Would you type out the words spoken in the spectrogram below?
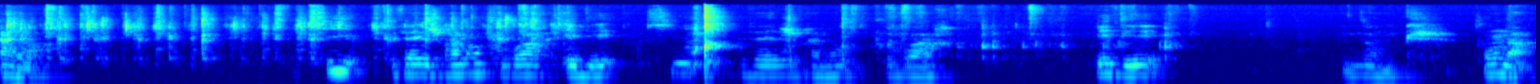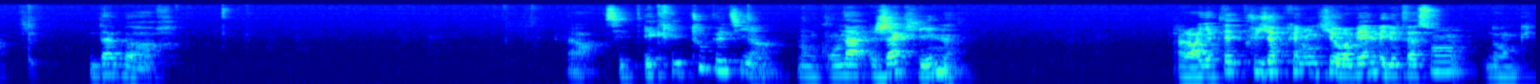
Alors, qui vais-je vraiment pouvoir aider? Qui vais-je vraiment pouvoir aider? Donc, on a d'abord, alors c'est écrit tout petit, hein. donc on a Jacqueline. Alors il y a peut-être plusieurs prénoms qui reviennent, mais de toute façon, donc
